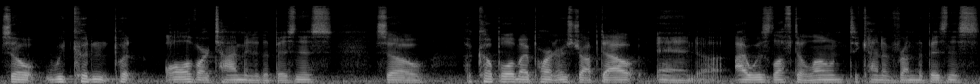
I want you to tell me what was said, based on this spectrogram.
So we couldn't put all of our time into the business. So a couple of my partners dropped out, and uh, I was left alone to kind of run the business.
